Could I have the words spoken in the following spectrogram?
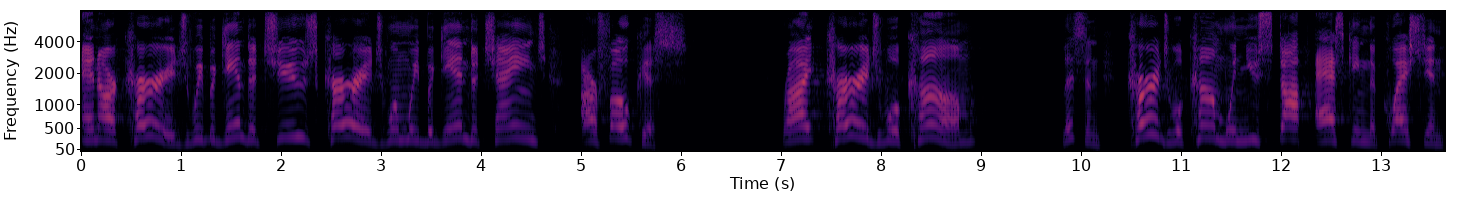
And our courage, we begin to choose courage when we begin to change our focus right? Courage will come. Listen, courage will come when you stop asking the question,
